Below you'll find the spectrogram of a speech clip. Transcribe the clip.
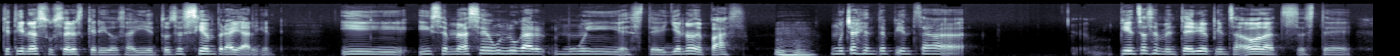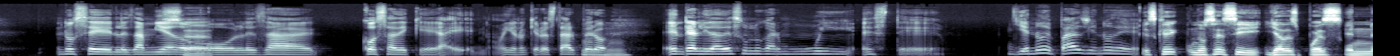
que tiene a sus seres queridos ahí. Entonces siempre hay alguien. Y, y se me hace un lugar muy este, lleno de paz. Mucha gente piensa, piensa cementerio y piensa, oh, that's, este, no sé, les da miedo o les da cosa de que, no, yo no quiero estar, pero en realidad es un lugar muy, este, lleno de paz, lleno de... Es que no sé si ya después, en,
